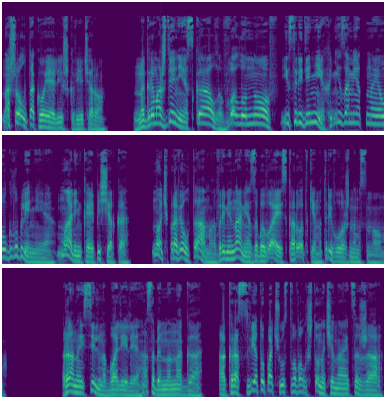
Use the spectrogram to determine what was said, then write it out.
Нашел такое лишь к вечеру. Нагромождение скал, валунов, и среди них незаметное углубление, маленькая пещерка. Ночь провел там, временами забываясь коротким тревожным сном. Раны сильно болели, особенно нога, а к рассвету почувствовал, что начинается жар.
